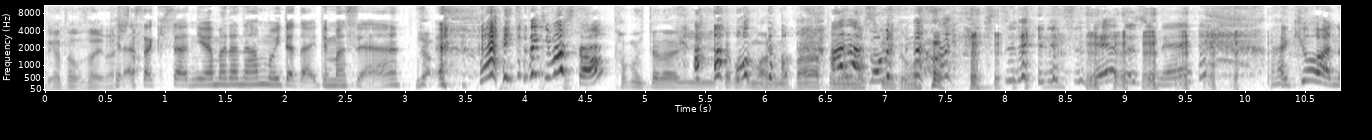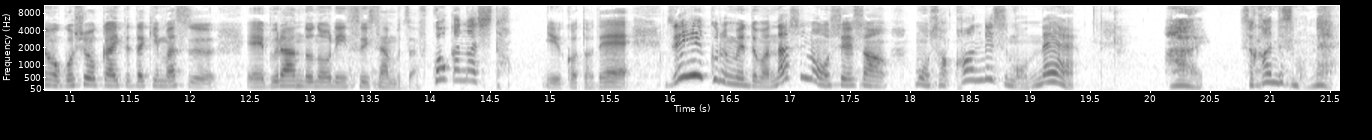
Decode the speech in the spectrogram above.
りがとうございま寺崎さんにはまだ何もいただいてません。いや。いただきました？多分いただいたこともあるのかなと思いますけれども。失礼ですね私ね。はい今日あのご紹介いただきます、えー、ブランド農林水産物は福岡梨ということで JA 久留米では梨の生産もう盛んですもんね。はい。盛んですもんね。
